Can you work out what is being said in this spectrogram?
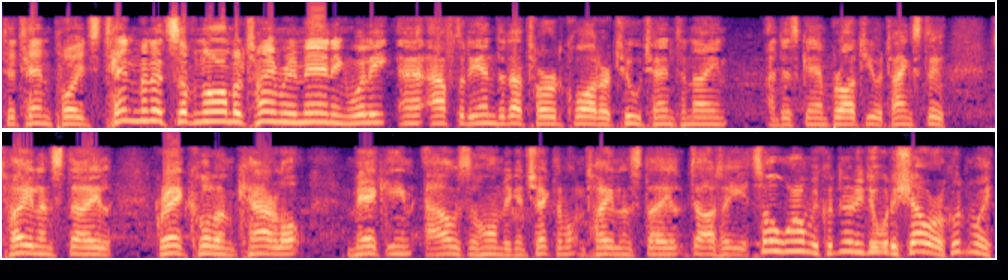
to 10 points. 10 minutes of normal time remaining, Willie, uh, after the end of that third quarter, 2 10 to 9. And this game brought to you thanks to Tile and Style, Greg Cullen, Carlow, making a house at home. You can check them out on tileandstyle.ie. It's so warm, we could nearly do with a shower, couldn't we?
